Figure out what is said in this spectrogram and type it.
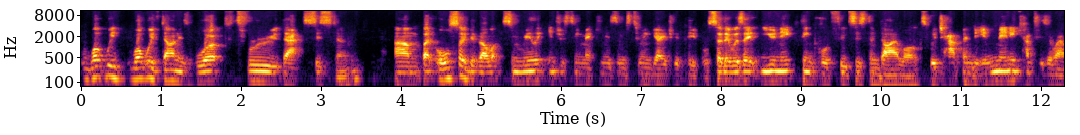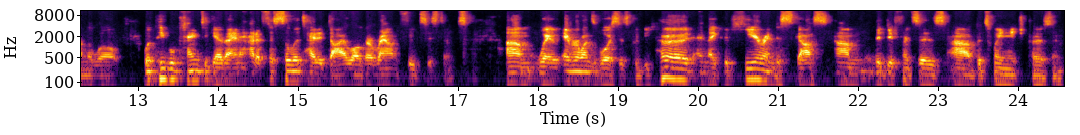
what we what we've done is worked through that system um, but also developed some really interesting mechanisms to engage with people. So there was a unique thing called food system dialogues, which happened in many countries around the world, where people came together and had a facilitated dialogue around food systems. Um, where everyone's voices could be heard and they could hear and discuss um, the differences uh, between each person.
